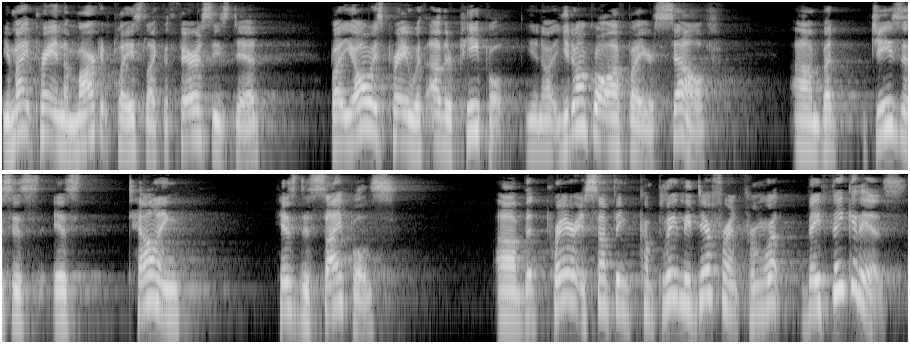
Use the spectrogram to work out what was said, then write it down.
you might pray in the marketplace like the Pharisees did, but you always pray with other people. You know, you don't go off by yourself. Um, but Jesus is, is telling his disciples uh, that prayer is something completely different from what they think it is.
